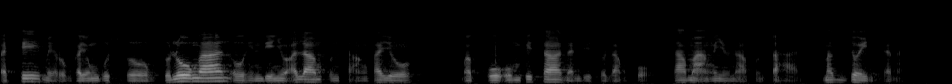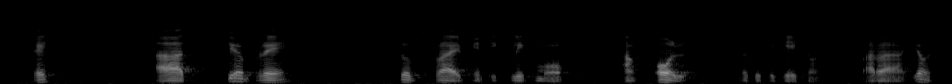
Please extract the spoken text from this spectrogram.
kasi meron kayong gustong tulungan o hindi nyo alam kung saan kayo mag-uumpisa, nandito lang po. Tama ang inyong napuntahan. Mag-join ka na. Okay? At siyempre, subscribe and i-click mo ang all notification para yon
